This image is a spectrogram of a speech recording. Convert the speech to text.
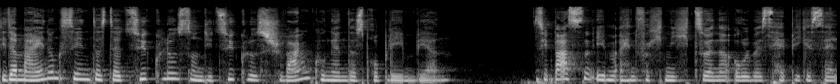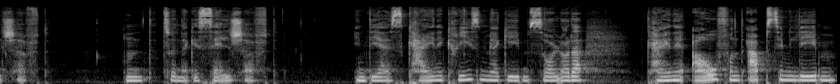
die der Meinung sind, dass der Zyklus und die Zyklusschwankungen das Problem wären. Sie passen eben einfach nicht zu einer always happy Gesellschaft und zu einer Gesellschaft, in der es keine Krisen mehr geben soll oder keine Auf und Abs im Leben,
